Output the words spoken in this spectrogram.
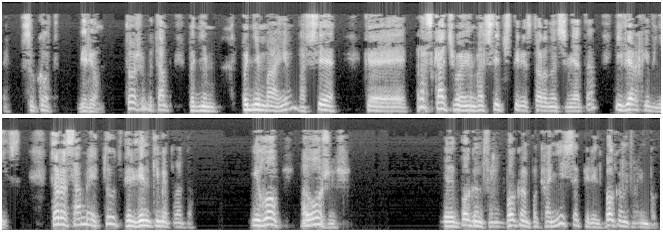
в Сукот берем. Тоже мы там подним, поднимаем во все, э, раскачиваем во все четыре стороны света, и вверх, и вниз. То же самое тут первинками плодов. Его положишь перед Богом твоим Богом, поклонишься перед Богом твоим Богом.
